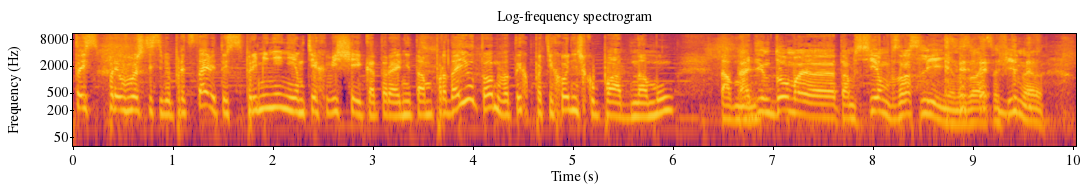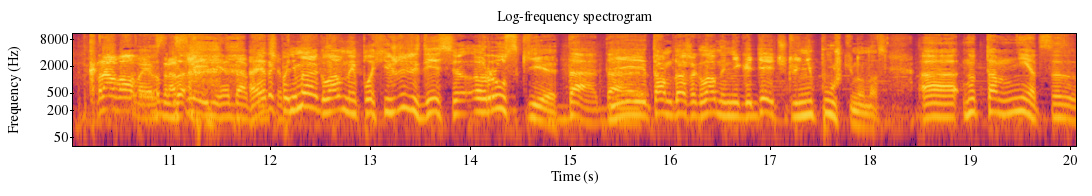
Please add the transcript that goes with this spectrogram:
то есть вы можете себе представить, то есть с применением тех вещей, которые они там продают, он вот их потихонечку по одному там Один дома, э, там, семь взросления называется фильм, наверное. Кровавое взросление, да. А я так понимаю, главные плохижи здесь русские. Да, да. И там даже главный негодяй чуть ли не Пушкин у нас. А, ну там нет, э,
